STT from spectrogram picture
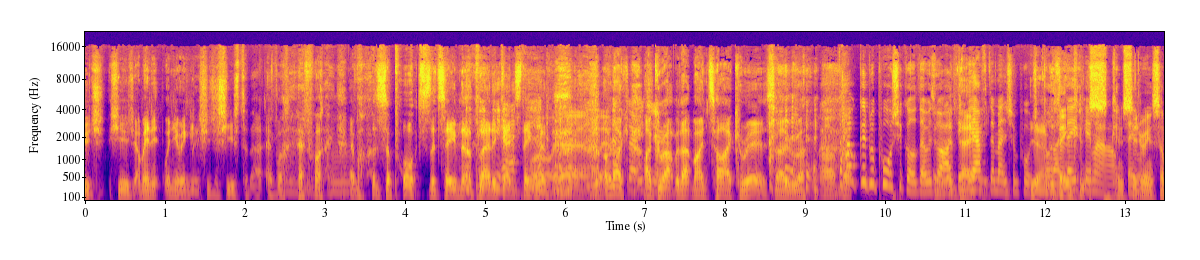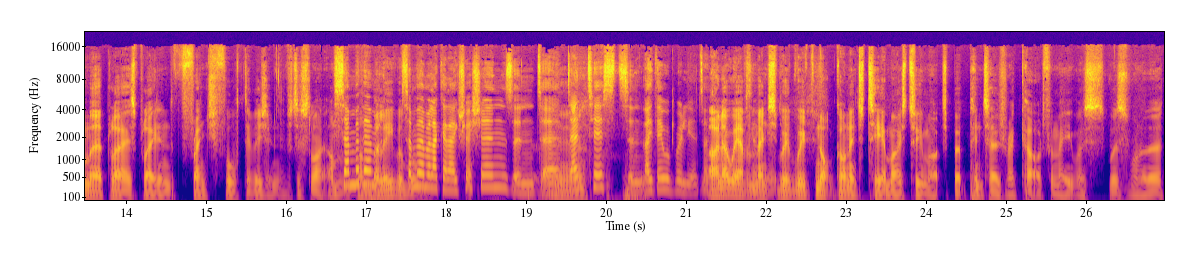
huge, huge. I mean, it- when you're English, you're just used to that. Everyone, everyone, everyone supports the team that are playing Mm. Yeah. against England. Well, yeah, I mean, I, I grew up with that my entire career. So, uh, How good were Portugal though as well? I think we They- have to mention Portugal. I Like, think they came cons- out. they were- considering some of their players played in the French fourth division, it was just like um, some of them, unbelievable. some of them are like electricians and uh, dentists, and like they were brilliant. I thought. know we haven't so mentioned we've, we've not gone into TMOs too much, but Pinto's red card for me was was one of the,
